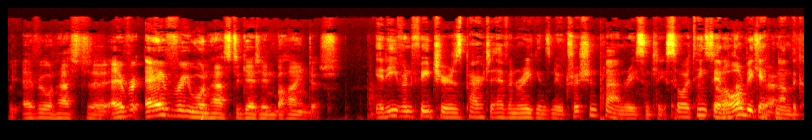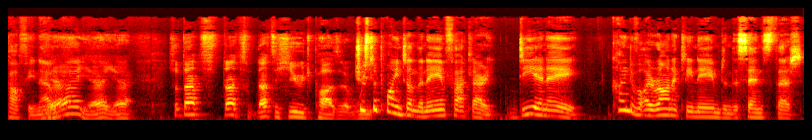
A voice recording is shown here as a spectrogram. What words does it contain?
We, everyone has to. Every everyone has to get in behind it. It even features part of Evan Regan's nutrition plan recently, so I think I they'll all be getting yeah. on the coffee now. Yeah, yeah, yeah. So that's that's that's a huge positive. Just We- a point on the name, Fat Larry. DNA, kind of ironically named in the sense that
